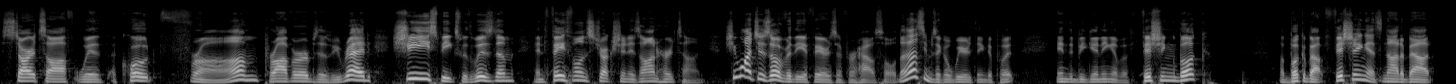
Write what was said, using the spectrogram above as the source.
starts off with a quote from Proverbs, as we read She speaks with wisdom, and faithful instruction is on her tongue. She watches over the affairs of her household. Now, that seems like a weird thing to put in the beginning of a fishing book, a book about fishing. It's not about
